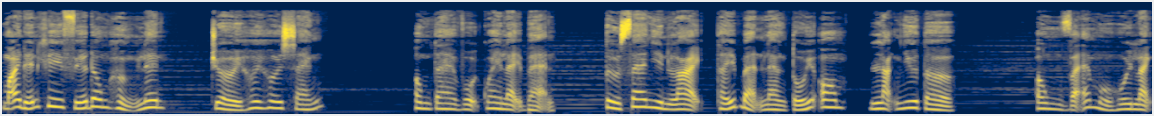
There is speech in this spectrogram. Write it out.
mãi đến khi phía đông hửng lên, trời hơi hơi sáng. Ông ta vội quay lại bạn, từ xa nhìn lại thấy bạn làng tối om, lặng như tờ. Ông vẽ mồ hôi lạnh.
